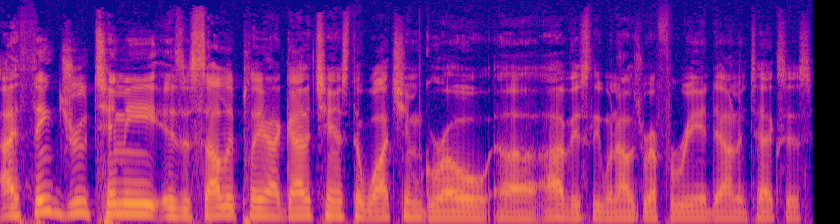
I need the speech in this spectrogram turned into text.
I think Drew Timme is a solid player. I got a chance to watch him grow, uh, obviously when I was refereeing down in Texas.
